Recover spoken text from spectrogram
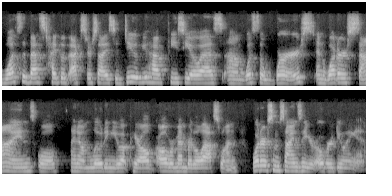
what's the best type of exercise to do if you have PCOS? Um, what's the worst? And what are signs? Well, I know I'm loading you up here. I'll, I'll remember the last one. What are some signs that you're overdoing it?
